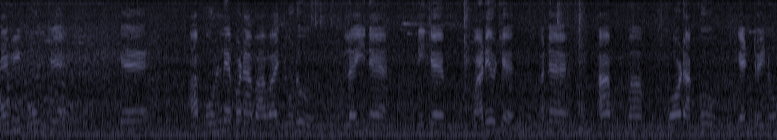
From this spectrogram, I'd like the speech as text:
હેવી પોલ છે કે આ પોલને પણ આ વાવાઝોડું લઈને નીચે પાડ્યો છે. અને આ બોર્ડ આખું ગેન્ટ્રીનું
